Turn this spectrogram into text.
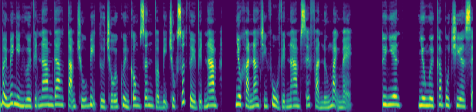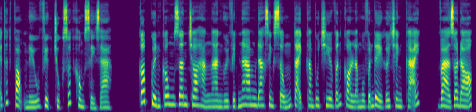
70.000 người Việt Nam đang tạm trú bị từ chối quyền công dân và bị trục xuất về Việt Nam, nhiều khả năng chính phủ Việt Nam sẽ phản ứng mạnh mẽ. Tuy nhiên, nhiều người Campuchia sẽ thất vọng nếu việc trục xuất không xảy ra. Cấp quyền công dân cho hàng ngàn người Việt Nam đang sinh sống tại Campuchia vẫn còn là một vấn đề gây tranh cãi và do đó,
